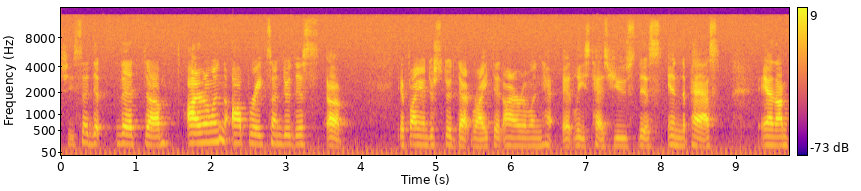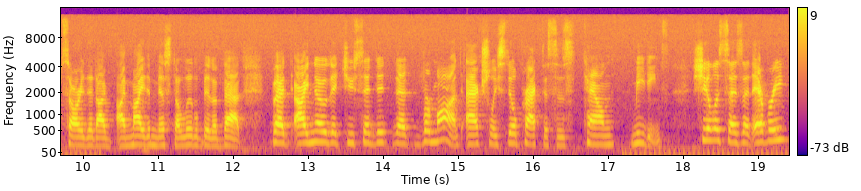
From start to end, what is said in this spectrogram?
She said that, that um, Ireland operates under this, uh, if I understood that right, that Ireland at least has used this in the past. And I'm sorry that I, I might have missed a little bit of that. But I know that you said that, that Vermont actually still practices town meetings. Sheila says that every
